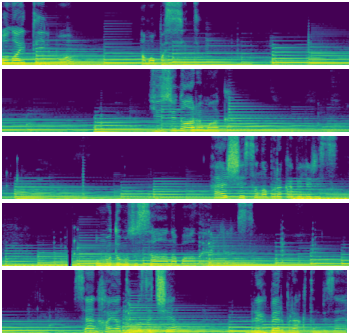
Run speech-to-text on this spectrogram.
Kolay değil bu ama basit. Yüzünü aramak. Her şeyi sana bırakabiliriz. Umudumuzu sağına bağlayabiliriz. Sen hayatımız için rehber bıraktın bize ya.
